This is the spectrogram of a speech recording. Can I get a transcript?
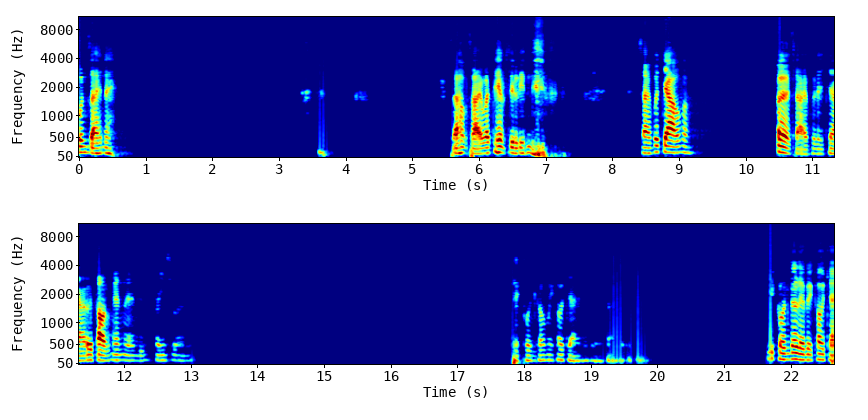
คุณสายไหน สาวสายวัดเทพศิรินสายพระเจ้าป่ะเออ สายพระเจ้าเออตอบงั้นเลยดีไม่ชวนแต่คนเขาไม่เข้าใจที่คนก็เลยไปเข้าใจ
